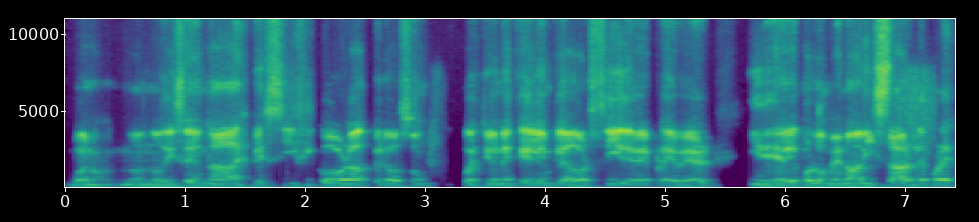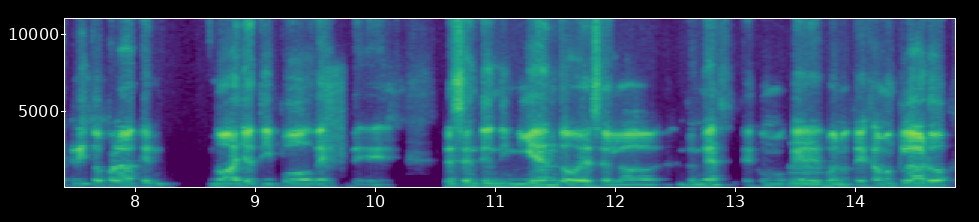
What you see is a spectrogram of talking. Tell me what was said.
Bueno, no, no dice nada específico, ¿verdad? Pero son cuestiones que el empleador sí debe prever y debe por lo menos avisarle por escrito para que no haya tipo de, de desentendimiento de ese lado, ¿entendés? Es como que, bueno, te dejamos claro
